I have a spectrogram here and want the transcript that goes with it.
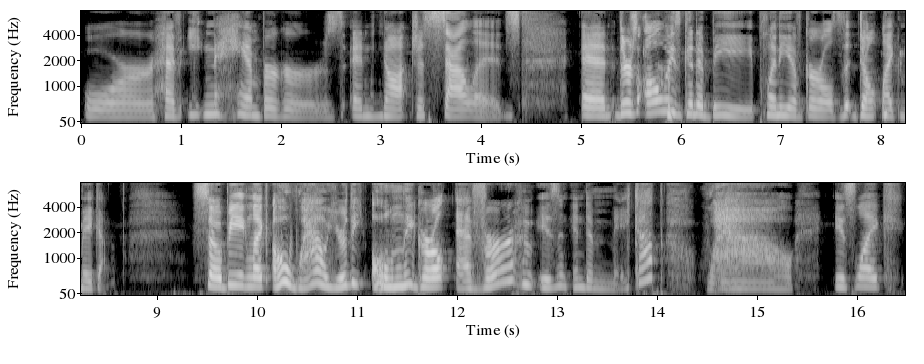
or have eaten hamburgers and not just salads. And there's always going to be plenty of girls that don't like makeup. So being like, oh, wow, you're the only girl ever who isn't into makeup? Wow. Is like,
